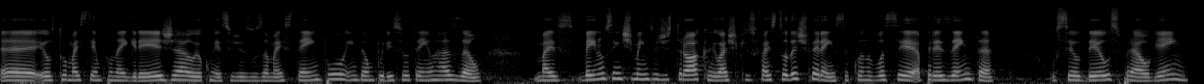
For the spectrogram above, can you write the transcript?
eh, eu estou mais tempo na igreja, ou eu conheço Jesus há mais tempo, então por isso eu tenho razão. Mas bem no sentimento de troca, eu acho que isso faz toda a diferença. Quando você apresenta o seu Deus para alguém,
